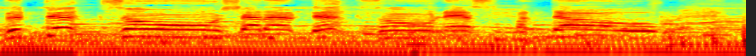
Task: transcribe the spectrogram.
The Duck Zone, shout out Duck Zone, that's my dog.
